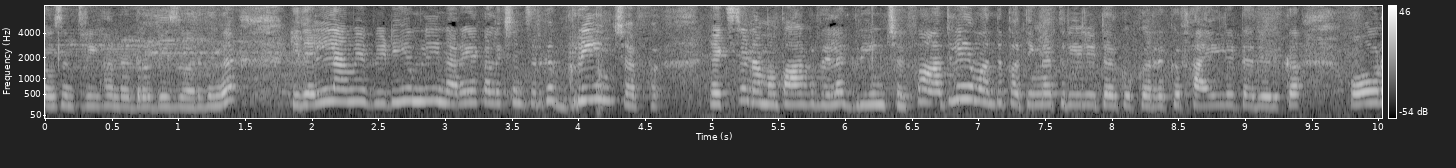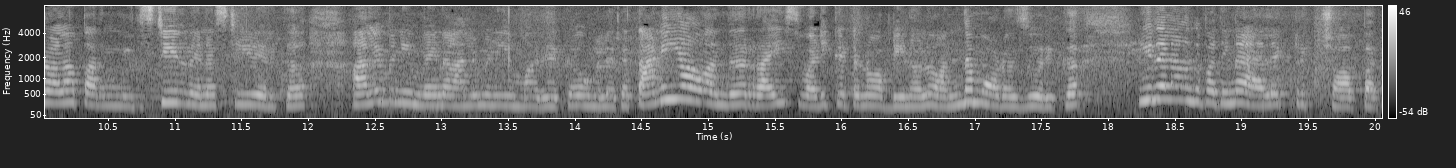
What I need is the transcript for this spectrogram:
thousand three hundred rupees வருதுங்க. இது எல்லாமே விடியம்லேயும் நிறைய கலெக்ஷன்ஸ் இருக்குது க்ரீன் செஃப் நெக்ஸ்ட்டு நம்ம பார்க்குறதுல க்ரீன் செஃப் அதுலேயே வந்து பார்த்தீங்கன்னா த்ரீ லிட்டர் குக்கர் இருக்குது ஃபைவ் லிட்டர் இருக்குது ஓவராலாக பாருங்கள் உங்களுக்கு ஸ்டீல் வேணால் ஸ்டீல் இருக்குது அலுமினியம் வேணால் அலுமினியம் அது இருக்குது உங்களுக்கு தனியாக வந்து ரைஸ் வடிகட்டணும் அப்படின்னாலும் அந்த மாடல்ஸும் இருக்குது இதெல்லாம் வந்து பார்த்தீங்கன்னா எலக்ட்ரிக் சாப்பர்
